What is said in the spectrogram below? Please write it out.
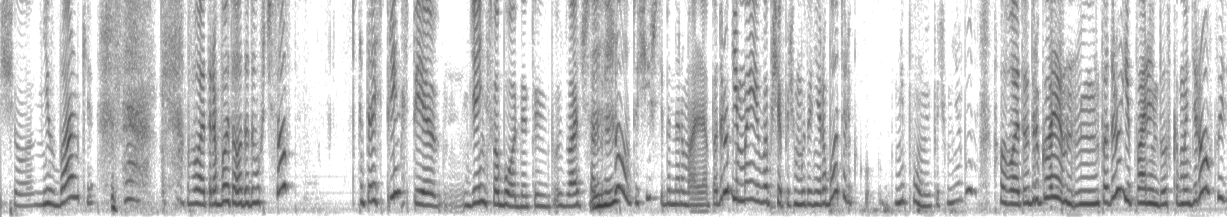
еще не в банке. Вот, работала до двух часов. То есть, в принципе, день свободный. Ты два часа Мгм. пришел, тусишь себе нормально. Подруги мои вообще почему-то не работали. Не помню, почему не работали. Вот, у другой подруги парень был в командировке,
